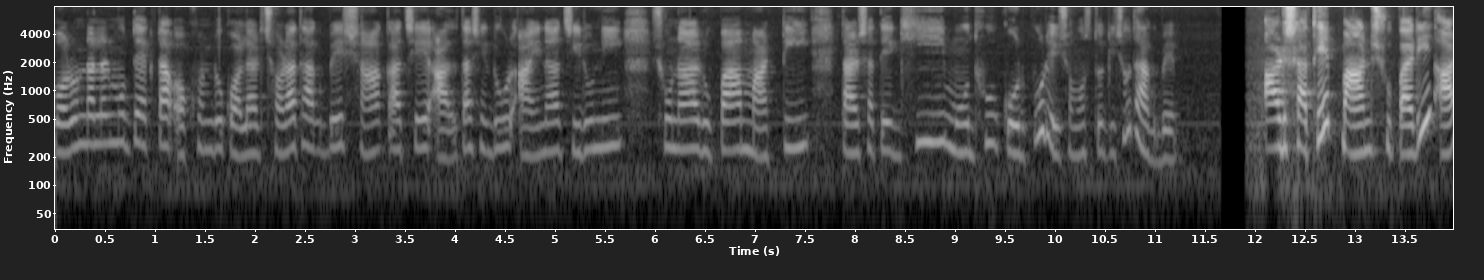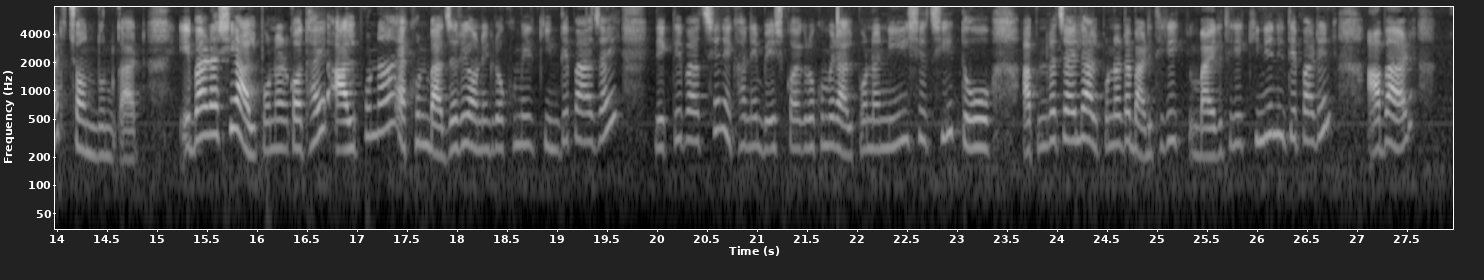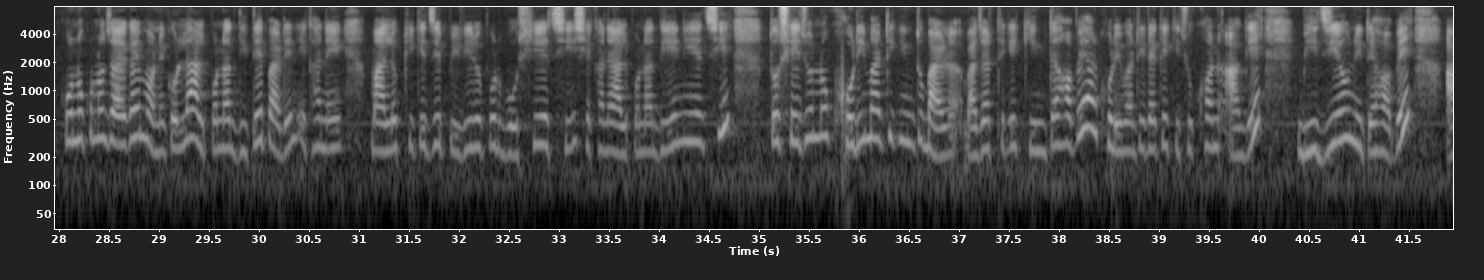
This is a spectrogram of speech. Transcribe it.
বরণ ডালার মধ্যে একটা অখণ্ড কলার ছড়া থাকবে। শাঁখ আছে, আলতা সিঁদুর, আয়না, চিরুনি, সোনা, রূপা, মাটি, তার সাথে ঘি, মধু, কর্পূর, এই সমস্ত কিছু থাকবে। আর সাথে পান, সুপারি আর চন্দন কাঠ। এবার আসি আলপনার কথায়। আলপনা এখন বাজারে অনেক রকমের কিনতে পাওয়া যায়। দেখতে পাচ্ছেন, এখানে বেশ কয়েক রকমের আলপনা নিয়ে এসেছি। তো আপনারা চাইলে আলপনাটা বাড়ি থেকে, বাইরে থেকে কিনে নিতে পারেন। আবার কোনো কোনো জায়গায় মনে করলে আলপনা দিতে পারেন। এখানে মা লক্ষ্মীকে যে পিঁড়ির ওপর বসিয়েছি, সেখানে আলপনা দিয়ে নিয়েছি। তো সেই জন্য খড়ি মাটি কিন্তু বাজার থেকে কিনতে হবে আর খড়ি মাটিটাকে কিছুক্ষণ আগে ভিজিয়েও নিতে হবে।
